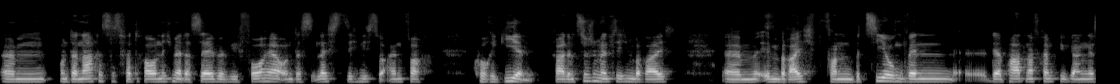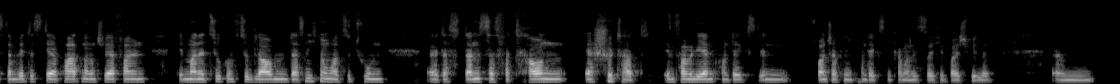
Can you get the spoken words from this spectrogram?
Ähm, und danach ist das Vertrauen nicht mehr dasselbe wie vorher und das lässt sich nicht so einfach korrigieren. Gerade im zwischenmenschlichen Bereich, ähm, im Bereich von Beziehungen, wenn äh, der Partner fremdgegangen ist, dann wird es der Partnerin schwerfallen, dem Mann in Zukunft zu glauben, das nicht nochmal zu tun. Äh, das, dann ist das Vertrauen erschüttert. Im familiären Kontext, in freundschaftlichen Kontexten kann man sich solche Beispiele ähm,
